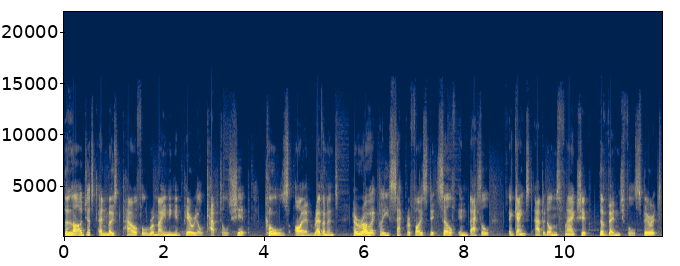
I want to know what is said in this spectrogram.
The largest and most powerful remaining Imperial capital ship, Cawl's Iron Revenant, heroically sacrificed itself in battle against Abaddon's flagship, the Vengeful Spirit,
